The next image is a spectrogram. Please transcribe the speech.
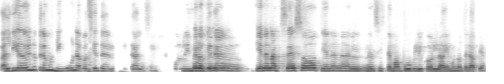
al día de hoy no tenemos ninguna paciente en el hospital. Pero tienen, tienen acceso, tienen en el, sistema público la inmunoterapia.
